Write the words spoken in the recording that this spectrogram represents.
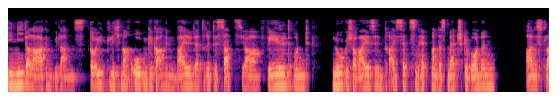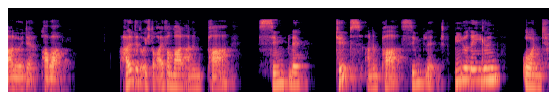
die Niederlagenbilanz deutlich nach oben gegangen, weil der dritte Satz ja fehlt und Logischerweise in drei Sätzen hätte man das Match gewonnen. Alles klar, Leute. Aber haltet euch doch einfach mal an ein paar simple Tipps, an ein paar simple Spielregeln und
